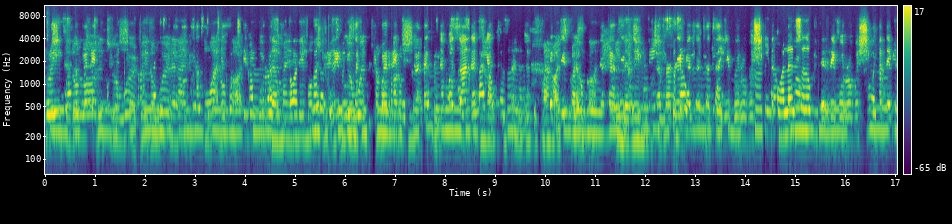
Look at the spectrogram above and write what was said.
May your integrated, oh Lord, into your word. May the word and. I become one, oh God. In the mighty name of Jesus, may your word become a part of me like food. us This is my life heart's and desire. food. This is cry, oh God. In the name of Jesus. That which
